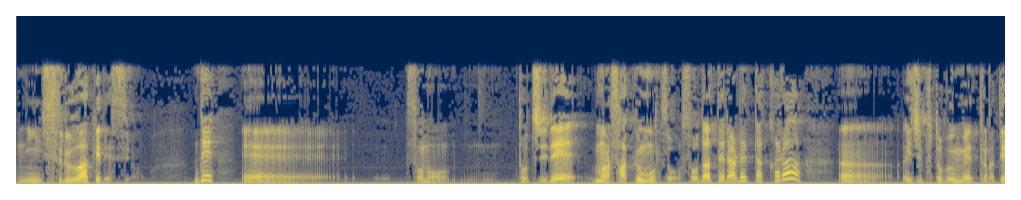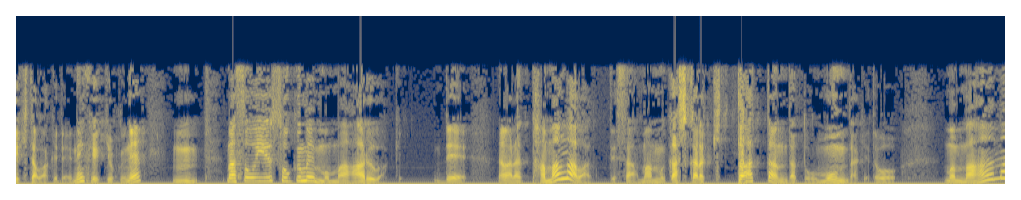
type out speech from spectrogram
にするわけですよ。で、えー、その、土地で、まあ、作物を育てられたから、うん、エジプト文明ってのができたわけだよね、結局ね。うん。まあ、そういう側面も、まあ、あるわけ。で、だから、多摩川ってさ、まあ、昔からきっとあったんだと思うんだけど、まあ、まあま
